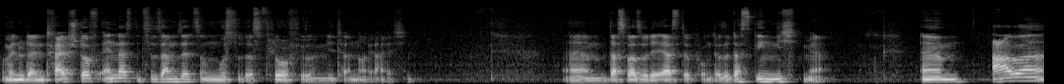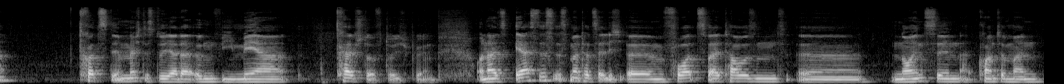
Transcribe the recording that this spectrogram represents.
Und wenn du deinen Treibstoff änderst, die Zusammensetzung, musst du das Flow-Meter neu eichen. Ähm, das war so der erste Punkt. Also das ging nicht mehr. Ähm, aber trotzdem möchtest du ja da irgendwie mehr Treibstoff durchbringen. Und als erstes ist man tatsächlich ähm, vor 2019 konnte man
